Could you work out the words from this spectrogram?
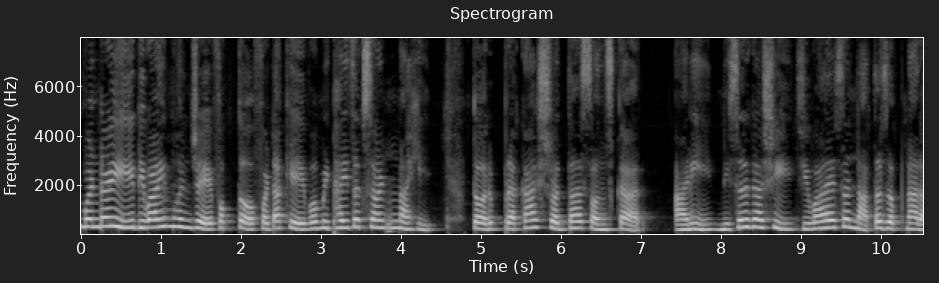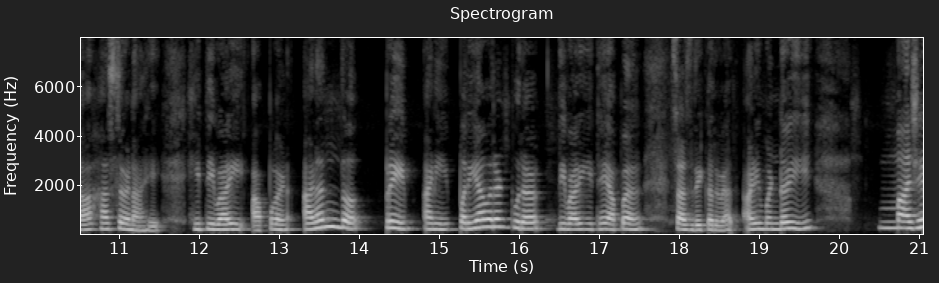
मंडळी दिवाळी म्हणजे फक्त फटाके व मिठाईचा सण नाही तर प्रकाश श्रद्धा संस्कार आणि निसर्गाशी जिव्हाळ्याचं नातं जपणारा हा सण आहे. ही दिवाळी आपण आनंद प्रेम आणि पर्यावरणपूरक दिवाळी इथे आपण साजरी करूयात. आणि मंडळी माझे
